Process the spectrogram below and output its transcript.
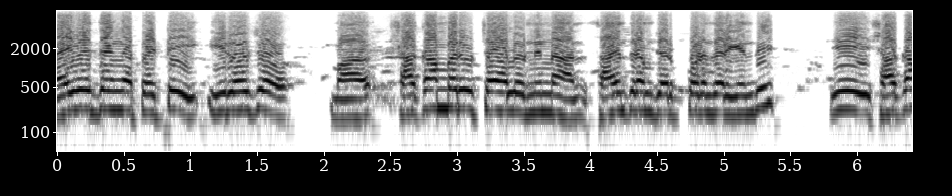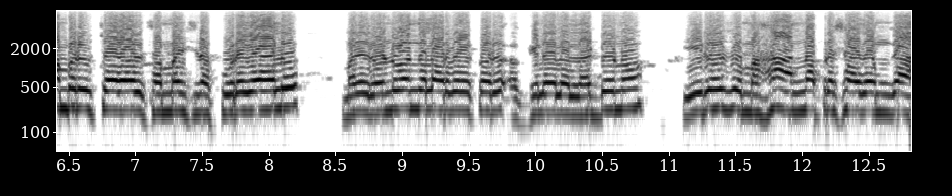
నైవేద్యంగా పెట్టి ఈరోజు మా శాకాంబరి ఉత్సవాలు నిన్న సాయంత్రం జరుపుకోవడం జరిగింది. ఈ శాకాంబరి ఉత్సవాలకు సంబంధించిన కూరగాయలు మరి రెండు వందల అరవై ఒక్క కిలోల లడ్డూను ఈరోజు మహా అన్న ప్రసాదంగా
